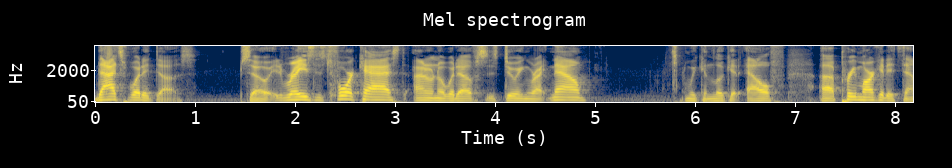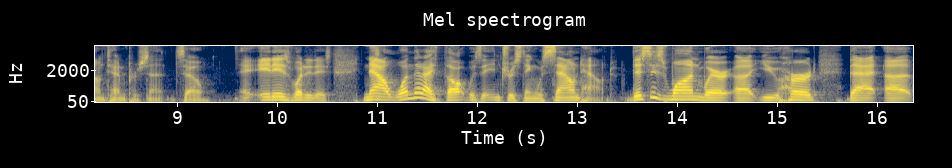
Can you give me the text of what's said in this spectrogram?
That's what it does. So it raised its forecast. I don't know what else is doing right now. We can look at Elf. Uh, Pre market, it's down 10%. So it is what it is. Now, one that I thought was interesting was SoundHound. This is one where uh, you heard that uh,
